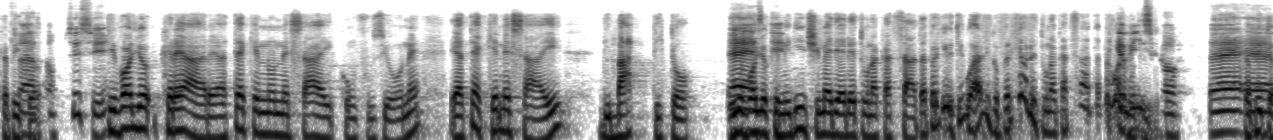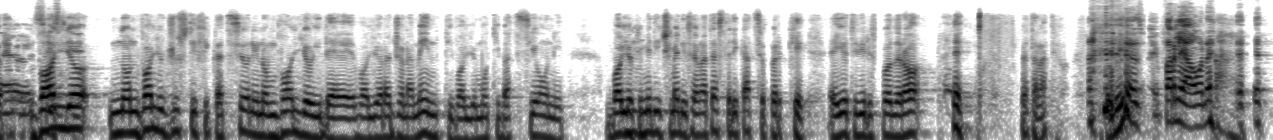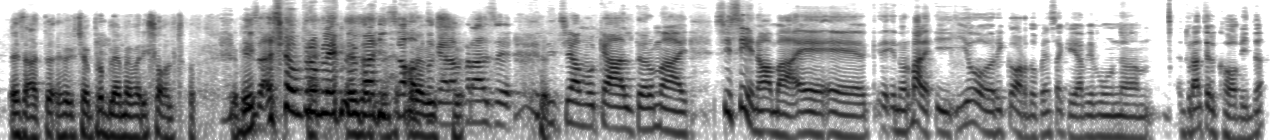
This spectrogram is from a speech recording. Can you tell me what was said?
capito? Certo, sì, sì. Ti voglio creare a te che non ne sai confusione e a te che ne sai dibattito. Io Eh, voglio che sì. mi dici, Media, hai detto una cazzata, perché io ti guardo e dico, perché ho detto una cazzata? Per? Capisco. Eh, Capito? eh, sì, Voglio, non voglio giustificazioni, non voglio idee, voglio ragionamenti, voglio motivazioni. Voglio Mm. che mi dici, Medi, sei una testa di cazzo perché? E io ti risponderò, eh, aspetta un attimo. Aspetta, Parliamone. Esatto, eh, c'è un problema e va risolto. Esatto, c'è un problema Eh, e va esatto, risolto, che è bravissimo. frase, diciamo, cult ormai. Sì, sì, no, ma è, è- è normale. Io ricordo, pensa che avevo un... um, durante il Covid,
